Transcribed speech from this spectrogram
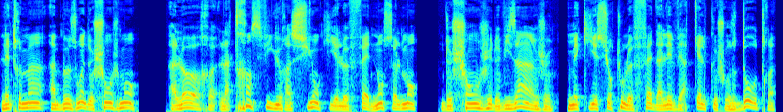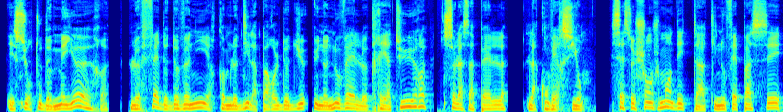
L'être humain a besoin de changement. Alors la transfiguration qui est le fait non seulement de changer de visage, mais qui est surtout le fait d'aller vers quelque chose d'autre et surtout de meilleur, le fait de devenir, comme le dit la parole de Dieu, une nouvelle créature, cela s'appelle la conversion. C'est ce changement d'état qui nous fait passer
